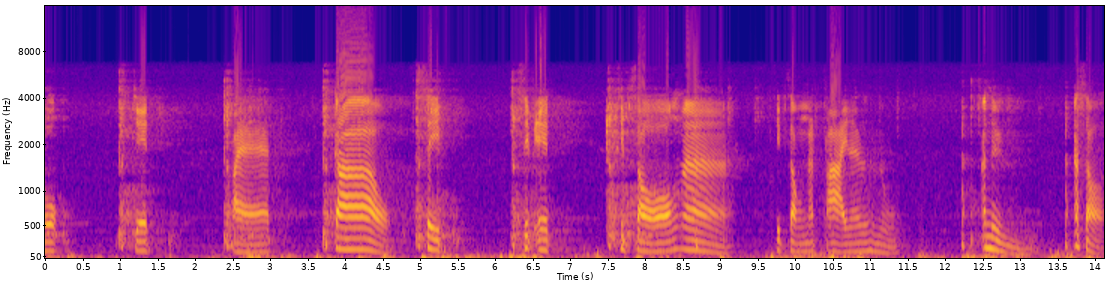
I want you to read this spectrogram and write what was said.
หกเจ็ดแปดเก้าสิบสิบเอ็ดสิบสองอ่าสิบสองนัดตายนะธนูอันหนึ่งอันสอง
